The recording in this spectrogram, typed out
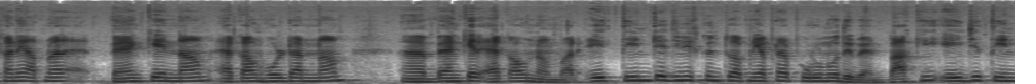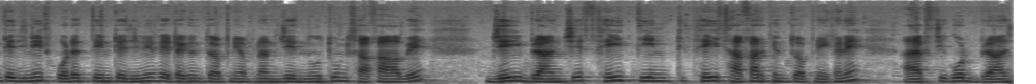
এখানে আপনার ব্যাংকের নাম অ্যাকাউন্ট হোল্ডার নাম ব্যাংকের অ্যাকাউন্ট নাম্বার এই তিনটে জিনিস কিন্তু আপনি আপনার পুরনো দেবেন। বাকি এই যে তিনটে জিনিস, পরের তিনটে জিনিস, এটা কিন্তু আপনি আপনার যে নতুন শাখা হবে, যেই ব্রাঞ্চে সেই তিনটে, সেই শাখার কিন্তু আপনি এখানে IFSC code branch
